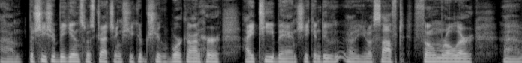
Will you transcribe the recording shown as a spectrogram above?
Um, but she should begin some stretching. She could she could work on her IT band. She can do uh, you know soft foam roller uh,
